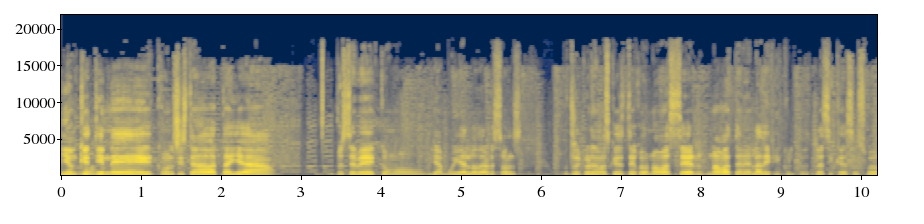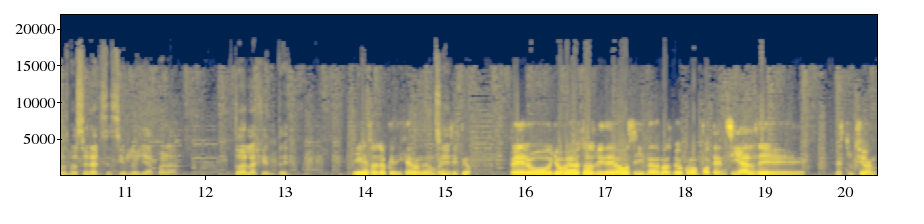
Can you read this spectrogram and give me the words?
Y aunque tiene como el sistema de batalla, pues se ve como ya muy a lo Dark Souls. Pues recordemos que este juego no va a ser, no va a tener la dificultad clásica de esos juegos, va a ser accesible ya para toda la gente. Sí, eso es lo que dijeron en un principio. Pero yo veo estos videos y nada más veo como potencial de destrucción.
